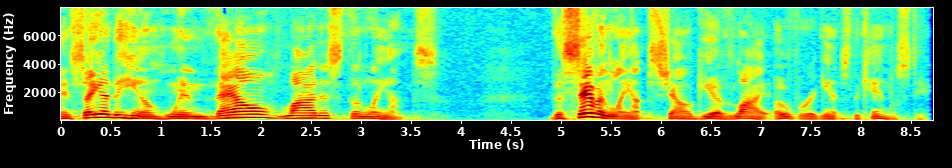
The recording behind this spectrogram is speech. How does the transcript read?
and say unto him, When thou lightest the lamps, the seven lamps shall give light over against the candlestick.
